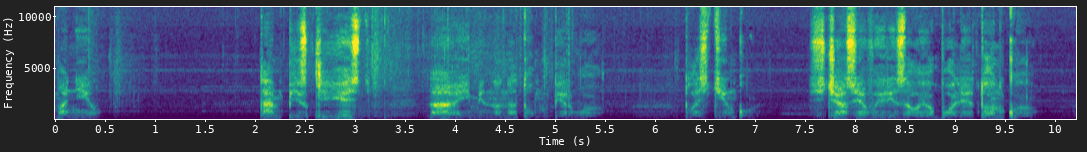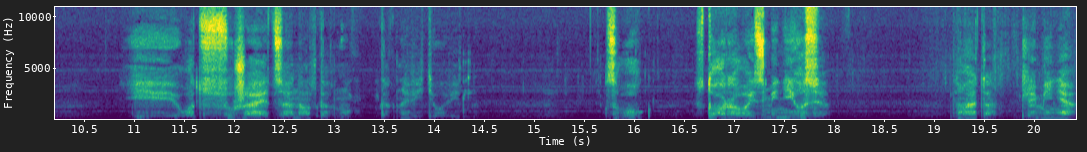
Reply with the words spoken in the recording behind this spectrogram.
манил. Там писки есть, а именно на ту первую пластинку. Сейчас я вырезал ее более тонкую. И вот сужается она, вот как, ну, как на видео видно. Звук здорово изменился. Но это для меня.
